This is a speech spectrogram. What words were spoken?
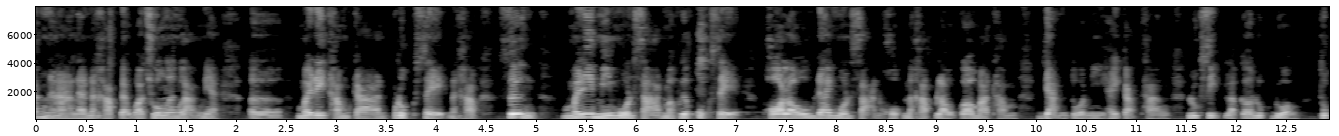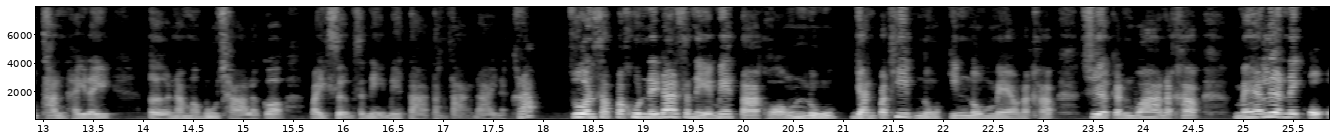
ตั้งนานแล้วนะครับ แต่ว่าช่วงหลังๆเนี่ยเออไม่ได้ทำการปลุกเสกนะครับ ซึ่งไม่ได้มีมวลสารมาเพื่อปลุกเสกพอเราได้มวลสารครบนะครับ เราก็มาทำยันตัวนี้ให้กับทางลูกศิษย์แล้วก็ลูกดวงทุกท่านให้ได้เออนำมาบูชาแล้วก็ไปเสริมเสน่ห์เมตตาต่างๆ ได้นะครับ ส่วนสรรพคุณในด้านเสน่ห์เมตตาของหนูยันประทีปหนูกินนมแมวนะครับ เชื่อกันว่านะครับ แม้เลือดในอก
